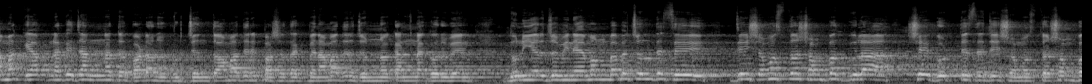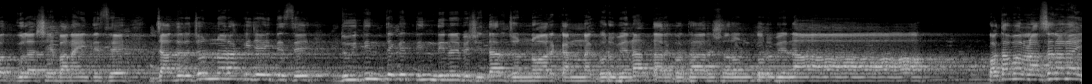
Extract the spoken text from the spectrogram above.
আমাকে আপনাকে জান্নাতে পাঠানো পর্যন্ত আমাদের পাশে থাকবেন, আমাদের জন্য কান্না করবেন। দুনিয়ার জমিনে এমনভাবে চলতেছে, যে সমস্ত সম্পদগুলা সে গড়তেছে, যে সমস্ত সম্পদগুলা সে বানাইতেছে, যাদের জন্য রাখি যাইতেছে, দুই দিন থেকে তিন দিনের বেশি তার জন্য আর কান্না করবে না, তার কথা আর স্মরণ করবে না। কথা বল আছে না নাই?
